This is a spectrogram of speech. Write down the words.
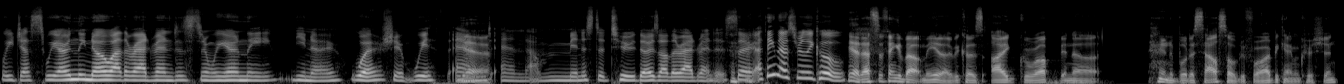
We just we only know other Adventists and we only, you know, worship with and and um, minister to those other Adventists. So I think that's really cool. Yeah, that's the thing about me though, because I grew up in a in a Buddhist household before I became a Christian.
